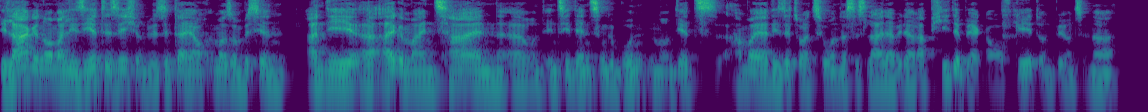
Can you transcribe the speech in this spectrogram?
die Lage normalisierte sich und wir sind da ja auch immer so ein bisschen an die äh, allgemeinen Zahlen äh, und Inzidenzen gebunden. Und jetzt haben wir ja die Situation, dass es leider wieder rapide bergauf geht und wir uns in einer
